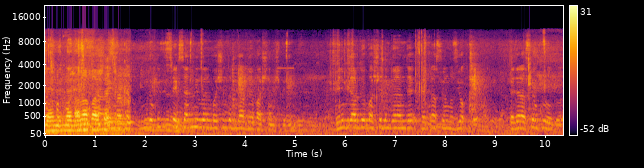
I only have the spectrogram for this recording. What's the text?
kendinden Allah bağışlasın. 1980'li yılların başında bilardoya başlamış biriyim. Benim bilardoya başladığım dönemde federasyonumuz yoktu. Federasyon kuruldu.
